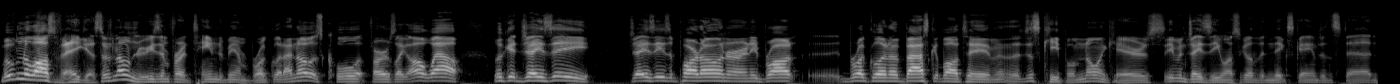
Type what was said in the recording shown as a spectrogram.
Move them to Las Vegas. There's no reason for a team to be in Brooklyn. I know it was cool at first, like, oh wow, look at Jay Z. Jay Z's a part owner, and he brought uh, Brooklyn a basketball team. Uh, Just keep them. No one cares. Even Jay Z wants to go to the Knicks games instead.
